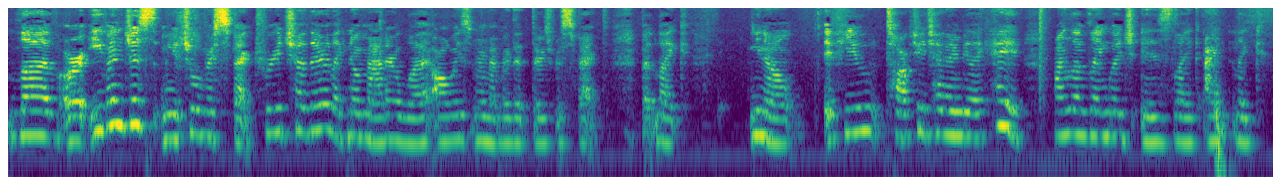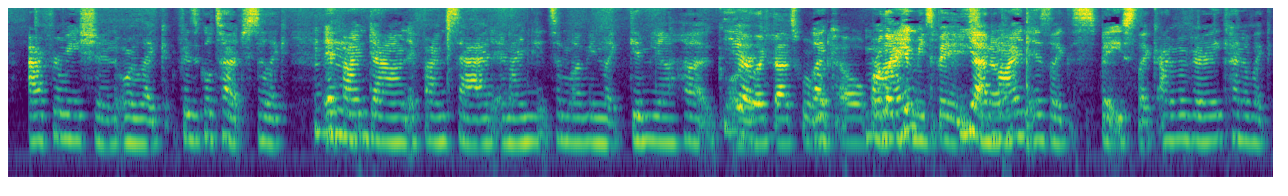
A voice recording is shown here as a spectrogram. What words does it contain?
love or even just mutual respect for each other. Like no matter what always remember that there's respect. But like you know if you talk to each other and be like hey my love language is like i like affirmation or like physical touch so like if Mhm. I'm down, if I'm sad and I need some loving, like give me a hug. Or, yeah like that's what would like, help or like give me space yeah, you know? mine is like space. Like I'm a very kind of like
